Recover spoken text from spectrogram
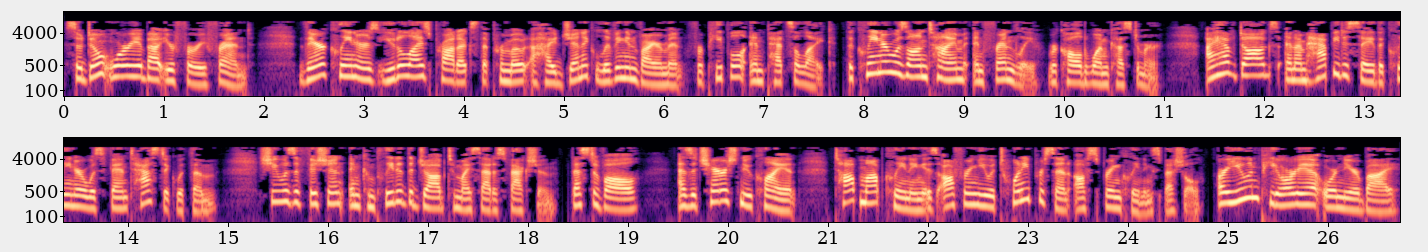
so don't worry about your furry friend. Their cleaners utilize products that promote a hygienic living environment for people and pets alike. The cleaner was on time and friendly, recalled one customer. I have dogs and I'm happy to say the cleaner was fantastic with them. She was efficient and completed the job to my satisfaction. Best of all, as a cherished new client, Top Mop Cleaning is offering you a 20% off spring cleaning special. Are you in Peoria or nearby?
